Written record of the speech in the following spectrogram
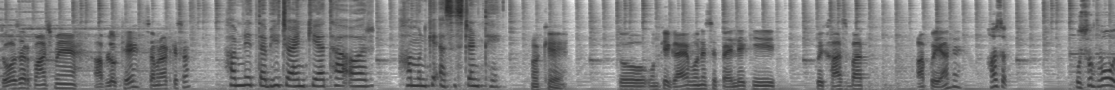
2005 में आप लोग थे सम्राट के साथ? हमने तभी ज्वाइन किया था और हम उनके असिस्टेंट थे। ओके। okay. तो उनके गायब होने से पहले की कोई खास बात आपको याद है? हाँ सर उस वक्त वो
